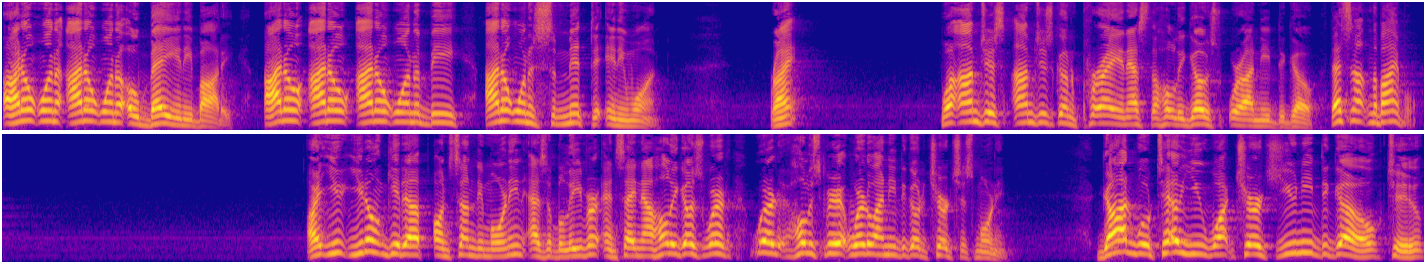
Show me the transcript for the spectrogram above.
I don't want to, I don't want to obey anybody. I don't, I don't, I don't want to be, I don't want to submit to anyone. Right? Well, I'm just, I'm just going to pray and ask the Holy Ghost where I need to go. That's not in the Bible. All right, you, you don't get up on Sunday morning as a believer and say, Now, Holy Ghost, where, where, Holy Spirit, where do I need to go to church this morning? God will tell you what church you need to go to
